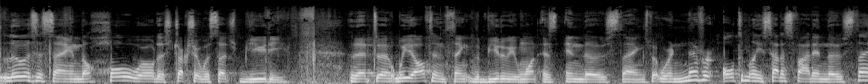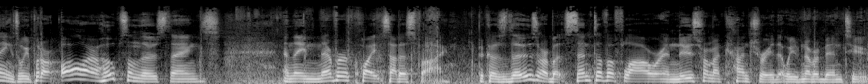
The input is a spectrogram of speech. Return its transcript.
Lewis is saying the whole world is structured with such beauty that uh, we often think the beauty we want is in those things, but we're never ultimately satisfied in those things. And we put our, all our hopes on those things, and they never quite satisfy because those are but scent of a flower and news from a country that we've never been to.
